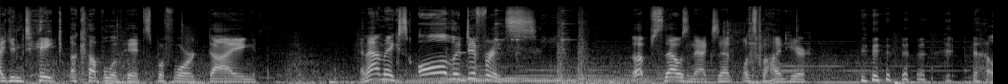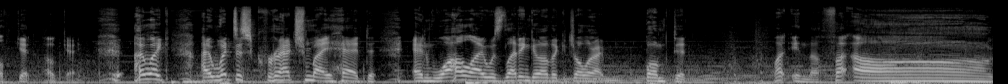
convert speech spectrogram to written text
I can take a couple of hits before dying. And that makes all the difference. Oops, that was an accident. What's behind here? health kit. Okay. I like, I went to scratch my head, and while I was letting go of the controller, I bumped it. What in the fu- Oh,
